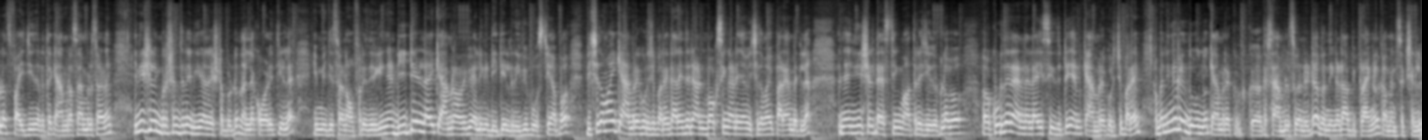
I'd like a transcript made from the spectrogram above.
Plus five G എടുത്ത ക്യാമറ സാമ്പിൾസ് ആണ്. ഇനീഷ്യൽ ഇംപ്രഷൻസിൽ എനിക്ക് നല്ല ഇഷ്ടപ്പെട്ടു. നല്ല ക്വാളിറ്റിയുള്ള ഇമേജസ് ആണ് ഓഫർ ചെയ്തിരിക്കുന്നത്. ഞാൻ ഡീറ്റെയിൽഡായി ക്യാമറ റിവ്യൂ അല്ലെങ്കിൽ ഡീറ്റെയിൽ റിവ്യൂ പോസ്റ്റ് ചെയ്യാം. അപ്പോൾ വിശദമായി ക്യാമറയെക്കുറിച്ച് പറയാം. കാരണം ഇതൊരു അൺബോക്സിംഗ് ആണ്. ഞാൻ വിശദമായി പറയാൻ പറ്റില്ല. ഞാൻ ഇനീഷ്യൽ ടെസ്റ്റിംഗ് മാത്രമേ ചെയ്തിട്ടുള്ളൂ. അപ്പോൾ കൂടുതൽ അനലൈസ് ചെയ്തിട്ട് ഞാൻ ക്യാമറയെക്കുറിച്ച് പറയാം. അപ്പോൾ നിങ്ങൾക്ക് എന്ത് തോന്നുന്നു? ക്യാമറ സാമ്പിൾസ് കണ്ടിട്ട്. അപ്പോൾ നിങ്ങളുടെ അഭിപ്രായങ്ങൾ കമന്റ് സെക്ഷനിൽ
